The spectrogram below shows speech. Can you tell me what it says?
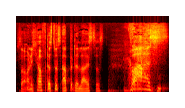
So, und ich hoffe, dass du es Abbitte leistest. Was?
